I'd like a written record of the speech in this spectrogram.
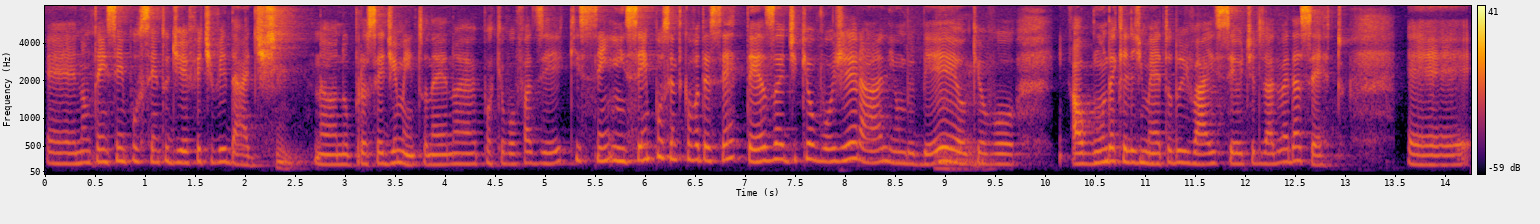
é, não tem 100% de efetividade Sim, no, no procedimento, né? Não é porque eu vou fazer que cem, em 100% que eu vou ter certeza de que eu vou gerar ali um bebê ou que eu vou... Algum daqueles métodos vai ser utilizado e vai dar certo. É,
